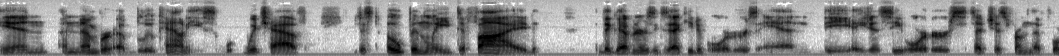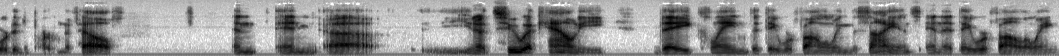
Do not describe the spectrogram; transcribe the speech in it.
in a number of blue counties, which have just openly defied the governor's executive orders and the agency orders, such as from the Florida Department of Health, and and uh, you know, to a county, they claimed that they were following the science and that they were following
